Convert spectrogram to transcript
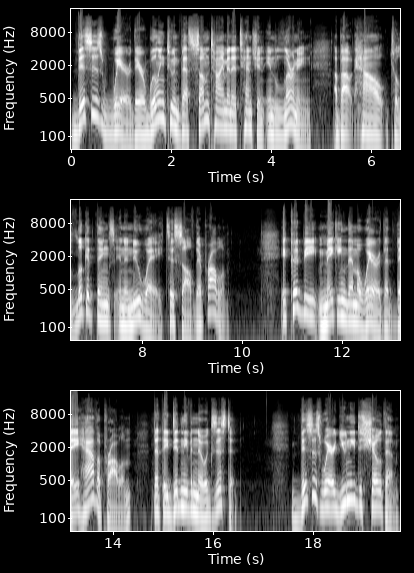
This is where they're willing to invest some time and attention in learning about how to look at things in a new way to solve their problem. It could be making them aware that they have a problem that they didn't even know existed. This is where you need to show them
